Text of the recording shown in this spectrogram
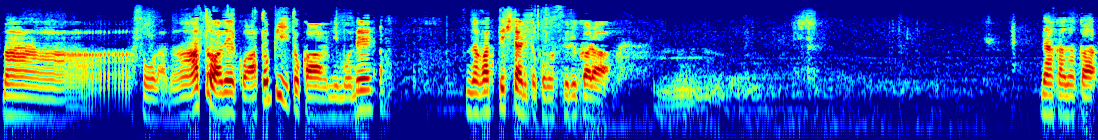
まあ、そうだな。あとはね、こう、アトピーとかにもね、繋がってきたりとかもするから、なかなか、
